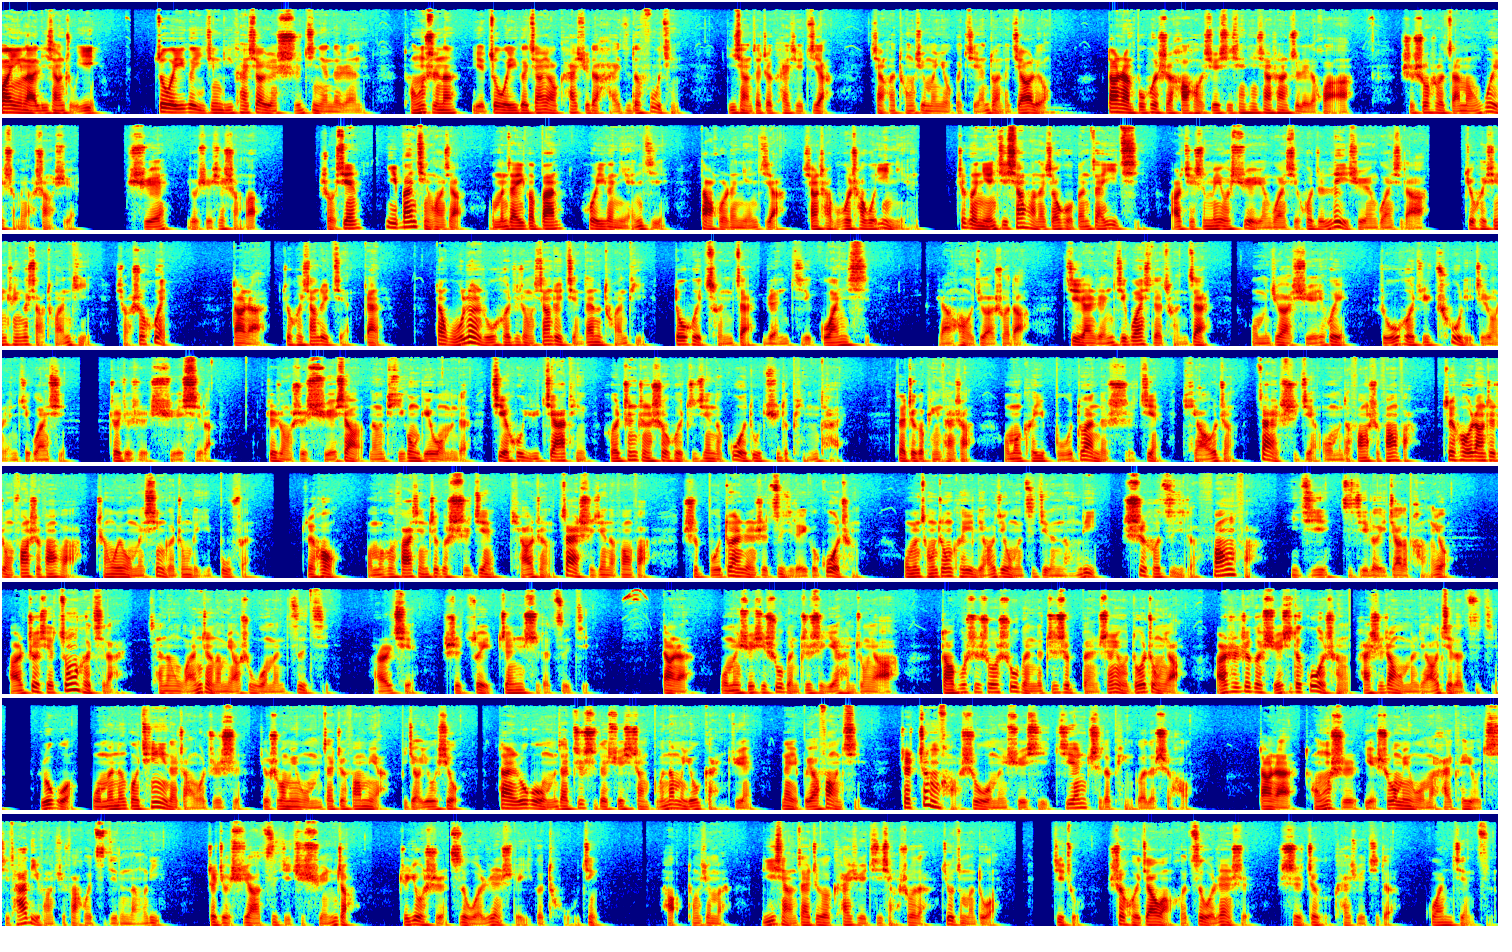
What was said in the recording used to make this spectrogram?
欢迎来理想主义。作为一个已经离开校园十几年的人，同时呢，也作为一个将要开学的孩子的父亲，理想在这开学季啊，想和同学们有个简短的交流。当然不会是好好学习、天天向上之类的话啊，是说说咱们为什么要上学，学又学些什么。首先，一般情况下，我们在一个班或一个年级，大伙儿的年纪啊，相差不会超过一年。这个年纪相仿的小伙伴在一起，而且是没有血缘关系或者类血缘关系的啊。就会形成一个小团体、小社会，当然就会相对简单。但无论如何，这种相对简单的团体都会存在人际关系。然后就要说到，既然人际关系的存在，我们就要学会如何去处理这种人际关系，这就是学习了。这种是学校能提供给我们的介乎于家庭和真正社会之间的过渡区的平台。在这个平台上，我们可以不断的实践、调整、再实践我们的方式方法。最后，让这种方式方法成为我们性格中的一部分。最后，我们会发现，这个实践、调整、再实践的方法是不断认识自己的一个过程。我们从中可以了解我们自己的能力、适合自己的方法以及自己乐意交的朋友。而这些综合起来，才能完整的描述我们自己，而且是最真实的自己。当然，我们学习书本知识也很重要啊，倒不是说书本的知识本身有多重要。而是这个学习的过程，还是让我们了解了自己。如果我们能够轻易的掌握知识，就说明我们在这方面啊比较优秀。但如果我们在知识的学习上不那么有感觉，那也不要放弃。这正好是我们学习坚持的品格的时候。当然，同时也说明我们还可以有其他地方去发挥自己的能力。这就需要自己去寻找，这又是自我认识的一个途径。好，同学们，理想在这个开学季想说的就这么多，记住。社会交往和自我认识是这个开学季的关键字。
